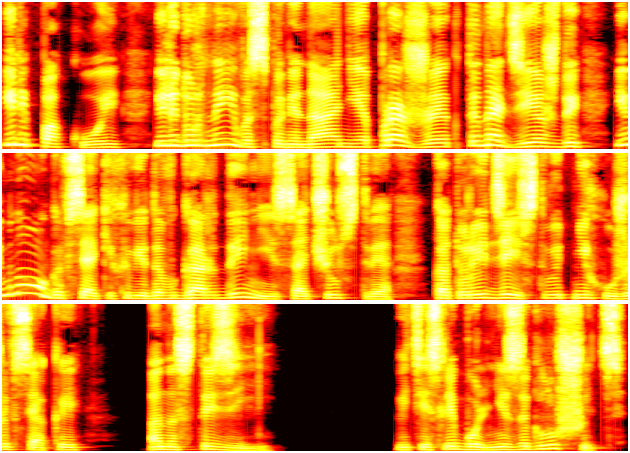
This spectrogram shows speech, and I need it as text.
или покой, или дурные воспоминания, прожекты, надежды и много всяких видов гордыни и сочувствия, которые действуют не хуже всякой анестезии. Ведь если боль не заглушить,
